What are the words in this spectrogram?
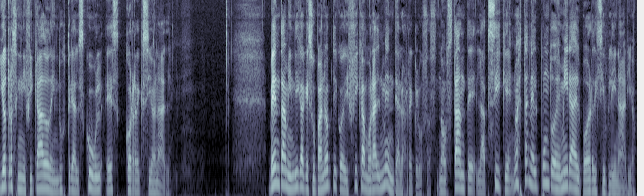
Y otro significado de industrial school es correccional. Bentham indica que su panóptico edifica moralmente a los reclusos. No obstante, la psique no está en el punto de mira del poder disciplinario.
